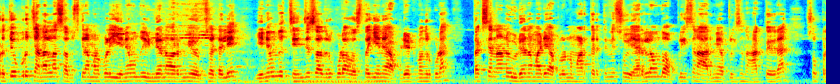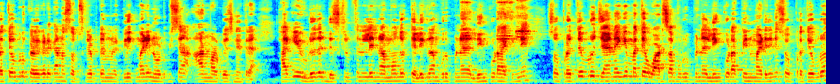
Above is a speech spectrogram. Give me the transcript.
ಪ್ರತಿಯೊಬ್ಬರು ಚಾನಲ್ನ ಸಬ್ಸ್ಕ್ರೈಬ್ ಮಾಡ್ಕೊಳ್ಳಿ. ಏನೇ ಒಂದು ಇಂಡಿಯನ್ ಆರ್ಮಿ ವೆಬ್ಸೈಟ್ ಅಲ್ಲಿ, ಏನೇ ಒಂದು ಚೇಂಜಸ್ ಆದರೂ ಕೂಡ ಹೊಸದಾಗಿ ಏನೇ ಅಪ್ಡೇಟ್ ಬಂದರೂ ಕೂಡ ತಕ್ಷಣ ನಾನು ವಿಡಿಯೋನ ಮಾಡಿ ಅಪ್ಲೋಡ್ ಮಾಡ್ತಾ ಇರ್ತೀನಿ. ಸೊ ಯಾರೆಲ್ಲ ಒಂದು ಅಪ್ಲಿಕೇಶನ್ ಆರ್ಮಿ ಅಪ್ಲಿಕೇಶನ್ ಹಾಕ್ತಾ ಇದ್ರೆ ಸೊ ಪ್ರತಿಯೊಬ್ಬರು ಕೆಳಗಡೆ ಕಾಣೋ ಸಬ್ಸ್ಕ್ರೈಬ್ ಟೈಮ್ ಕ್ಲಿಕ್ ಮಾಡಿ ನೋಟಿಫಿಕೇಶನ್ ಆನ್ ಮಾಡ್ಕೊಳ್ಳಿ ಸ್ನೇಹಿತರೆ. ಹಾಗೆ ವಿಡಿಯೋದ ಡಿಸ್ಕ್ರಿಪ್ಷನ್ ಅಲ್ಲಿ ನಮ್ಮ ಒಂದು ಟೆಲಿಗ್ರಾಮ್ ಗ್ರೂಪಿನ ಲಿಂಕ್ ಕೂಡ ಹಾಕಿದ್ದೀನಿ. ಸೊ ಪ್ರತಿಯೊಬ್ಬರು ಜಾಯ್ನ್ ಆಗಿ ಮತ್ತೆ ವಾಟ್ಸ್ಆಪ್ ಗ್ರೂಪಿನ ಲಿಂಕ್ ಕೂಡ ಪಿನ್ ಮಾಡಿದ್ದೀನಿ. ಸೊ ಪ್ರತಿಯೊಬ್ಬರು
